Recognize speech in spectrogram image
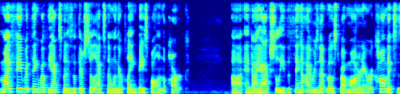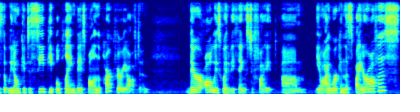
My favorite thing about the X Men is that they're still X Men when they're playing baseball in the park. Uh, and I actually, the thing I resent most about modern era comics is that we don't get to see people playing baseball in the park very often. There are always going to be things to fight. Um, you know, I work in the spider office,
